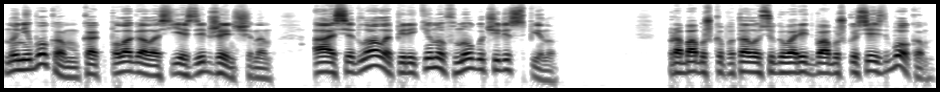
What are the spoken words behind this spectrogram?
но не боком, как полагалось ездить женщинам, а оседлала, перекинув ногу через спину. Прабабушка пыталась уговорить бабушку сесть боком,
